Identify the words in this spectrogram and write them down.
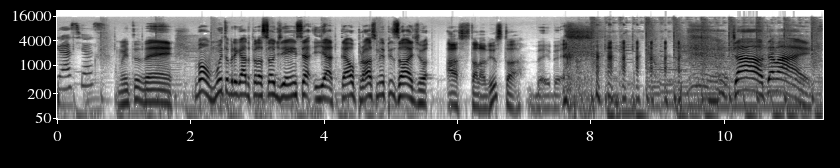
Graças. Muito bem. Bom, muito obrigado pela sua audiência e até o próximo episódio. Hasta la vista, baby. Tchau, até mais.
